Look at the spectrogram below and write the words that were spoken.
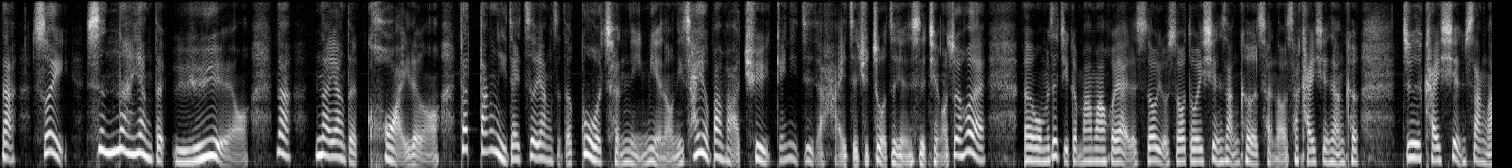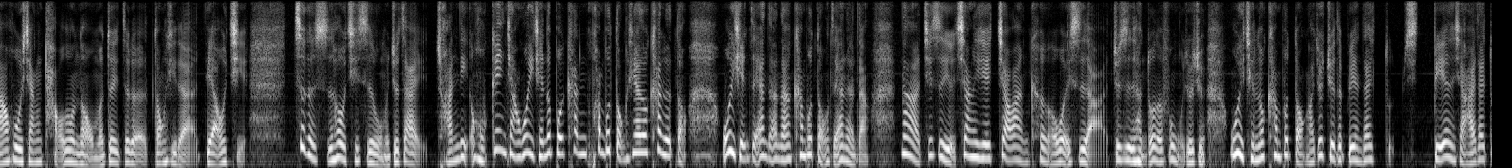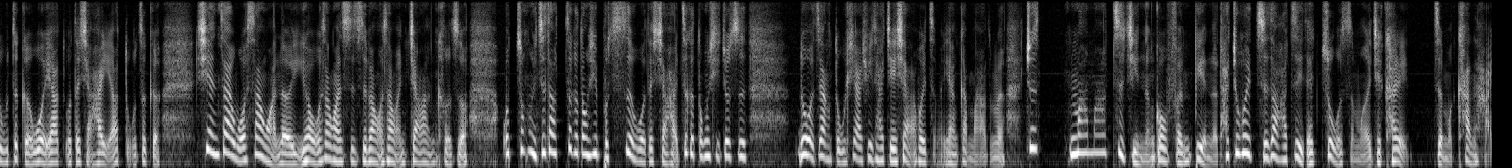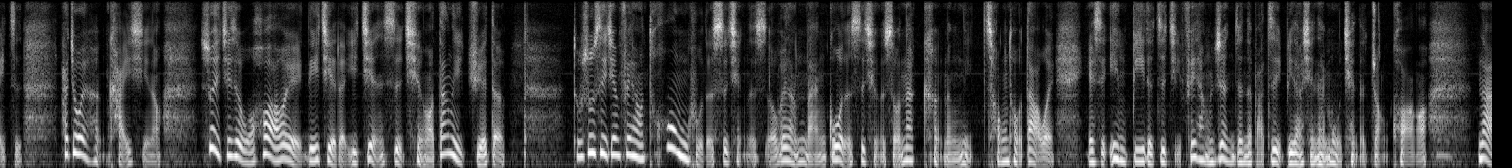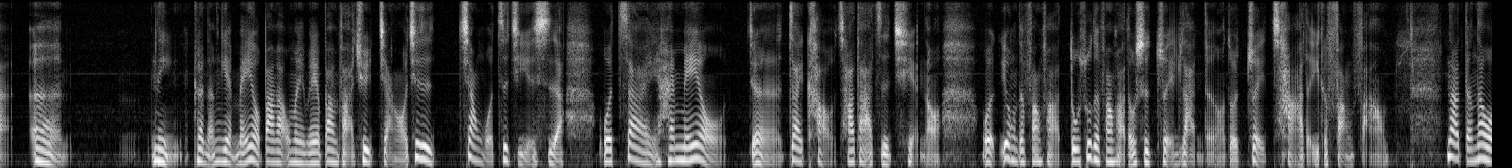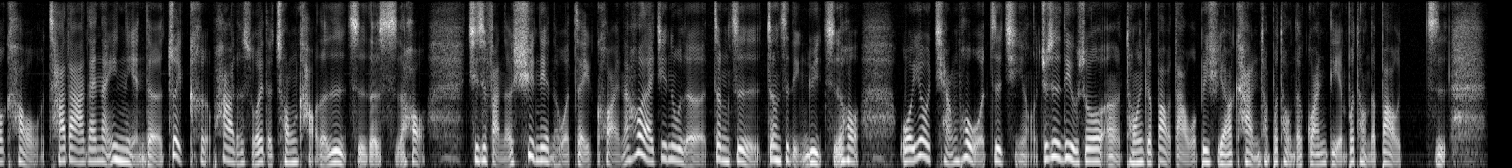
那所以是那样的愉悦哦，那那样的快乐哦。但当你在这样子的过程里面哦，你才有办法去给你自己的孩子去做这件事情哦。所以后来，呃，我们这几个妈妈回来的时候，有时候都会线上课程哦，他开线上课，就是开线上，然后互相讨论呢，我们对这个东西的了解。这个时候，其实我们就在传递。哦，我跟你讲，我以前都不会看，看不懂，现在都看得懂。我以前怎样怎样怎样看不懂，怎样怎样怎样。那其实有像一些教案课，我也是啊，就是很多的父母就觉得我以前都看不懂啊，就觉得别人在读，别人小孩在读这个，我也要，我的小孩也要读这个。现在我上完了以后，我上完师资班，我上完教案课之后，我终于知道这个东西不是我的小孩。这个东西就是，如果这样读下去，他接下来会怎么样？干嘛？怎么样？就是。妈妈自己能够分辨了，她就会知道她自己在做什么，而且可以怎么看孩子，她就会很开心哦。所以，其实我后来会理解了一件事情哦：当你觉得读书是一件非常痛苦的事情的时候，非常难过的事情的时候，那可能你从头到尾也是硬逼着自己，非常认真的把自己逼到现在目前的状况哦。那呃，你可能也没有办法，我们也没有办法去讲哦。其实。像我自己也是啊，我在还没有呃在考差大之前哦，我用的方法，读书的方法都是最烂的哦，都是最差的一个方法哦。那等到我考差大，在那一年的最可怕的所谓的重考的日子的时候，其实反而训练了我这一块。那后来进入了政治政治领域之后，我又强迫我自己哦，就是例如说，呃，同一个报道，我必须要看它不同的观点、不同的报字，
